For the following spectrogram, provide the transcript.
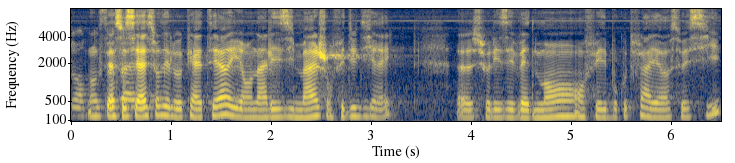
donc, c'est l'association des locataires et on a les images, on fait du direct euh, sur les événements, on fait beaucoup de flyers aussi.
